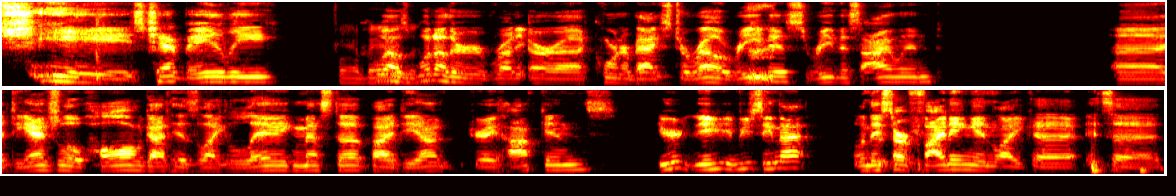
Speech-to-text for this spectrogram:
Jeez, Chet Bailey. Bailey. Who else? What other running or uh, cornerbacks? Darrelle Revis, Revis Island. Uh, DeAngelo Hall got his like leg messed up by DeAndre Hopkins. You you have you seen that when they start fighting in like uh it's a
